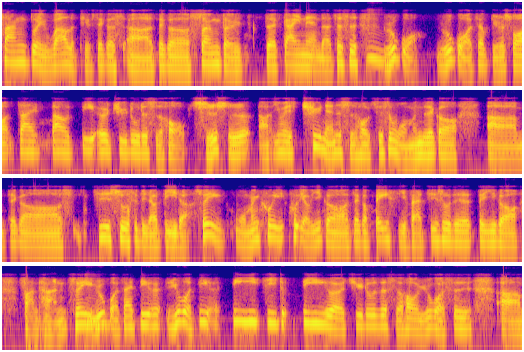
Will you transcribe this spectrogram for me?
相对 relative 这个啊这个相对的概念的，就是如果。如果就比如说在到第二季度的时候，其实啊，因为去年的时候，其实我们这个啊这个基数是比较低的，所以我们会会有一个这个 base effect 基数的的一个反弹。所以如果在第二，如果第二第一季度第一个季度的时候，如果是啊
